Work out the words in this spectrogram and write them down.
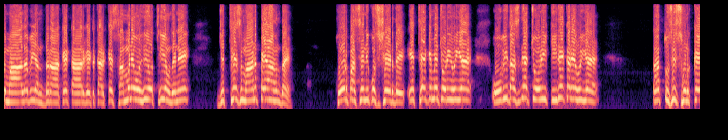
ਕਮਾਲ ਵੀ ਅੰਦਰ ਆ ਕੇ ਟਾਰਗੇਟ ਕਰਕੇ ਸਾਹਮਣੇ ਉਹੀ ਉੱਥੇ ਹੀ ਆਉਂਦੇ ਨੇ, ਜਿੱਥੇ ਸਮਾਨ ਪਿਆ ਹੁੰਦਾ ਹੈ। ਹੋਰ ਪਾਸੇ ਨਹੀਂ ਕੁਛ ਛੇੜਦੇ। ਇੱਥੇ ਕਿਵੇਂ ਚੋਰੀ ਹੋਈ ਹੈ? ਉਹ ਵੀ ਦੱਸਦੇ ਆ ਚੋਰੀ ਕਿਹਦੇ ਕਰੇ ਹੋਈ ਹੈ। ਤਾਂ ਤੁਸੀਂ ਸੁਣ ਕੇ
